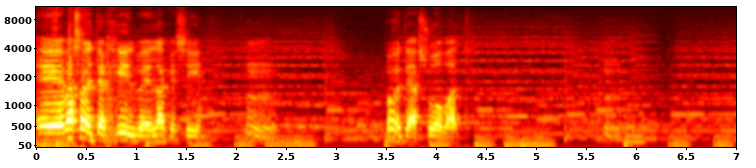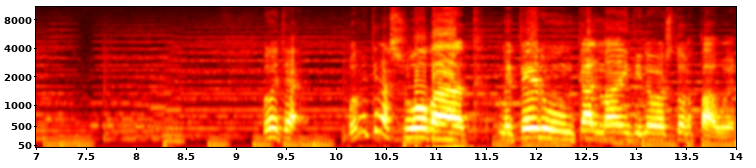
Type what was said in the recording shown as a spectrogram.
Eh, vas a meter Heal, ¿verdad que sí? Hmm. Voy a Suobat. Hmm. Voy a meter a... ¿Puedo meter a Suobat, meter un Calm Mind y luego Store Power?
